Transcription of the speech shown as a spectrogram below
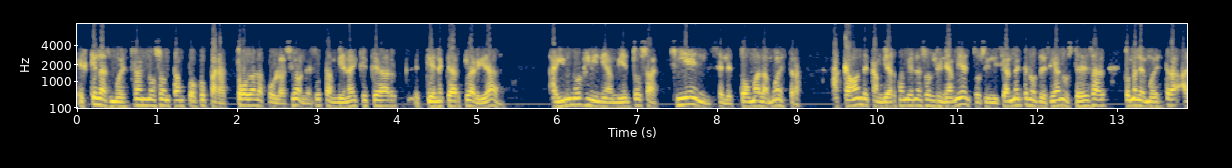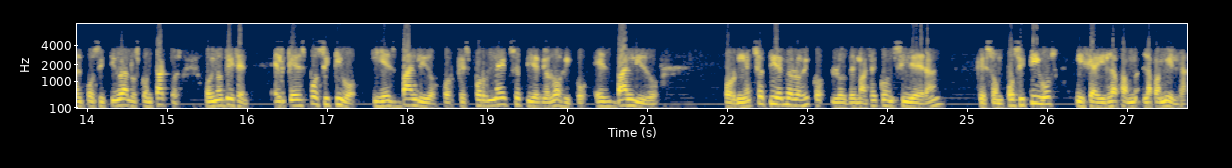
Es que las muestras no son tampoco para toda la población, eso también hay que quedar, tiene que dar claridad. Hay unos lineamientos a quién se le toma la muestra acaban de cambiar también esos lineamientos. Inicialmente nos decían ustedes, tómenle muestra al positivo a los contactos. Hoy nos dicen, el que es positivo y es válido porque es por nexo epidemiológico, es válido por nexo epidemiológico, los demás se consideran que son positivos y se aísla la familia.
